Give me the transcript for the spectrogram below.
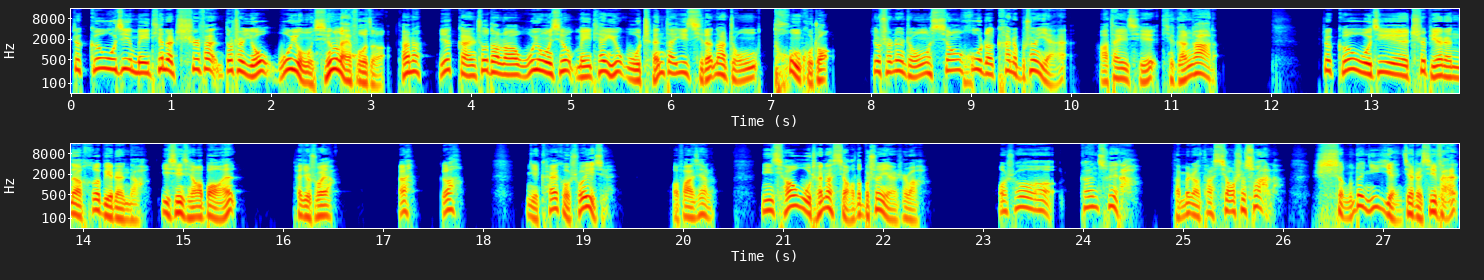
这葛武季每天的吃饭都是由吴永兴来负责。他呢，也感受到了吴永兴每天与武臣在一起的那种痛苦状，就是那种相互的看着不顺眼啊，在一起挺尴尬的。这葛武季吃别人的，喝别人的，一心想要报恩，他就说呀：“哎，哥，你开口说一句，我发现了，你瞧武臣那小子不顺眼是吧？我说干脆了，咱们让他消失算了，省得你眼见着心烦。”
